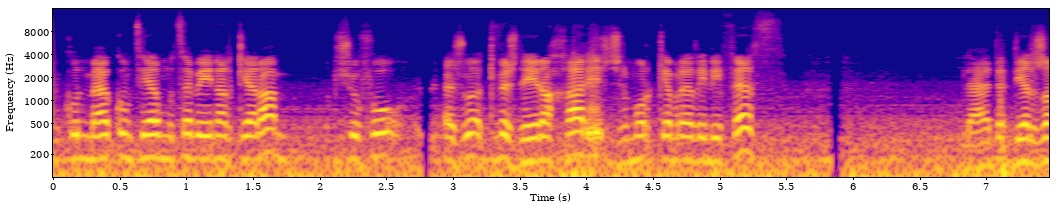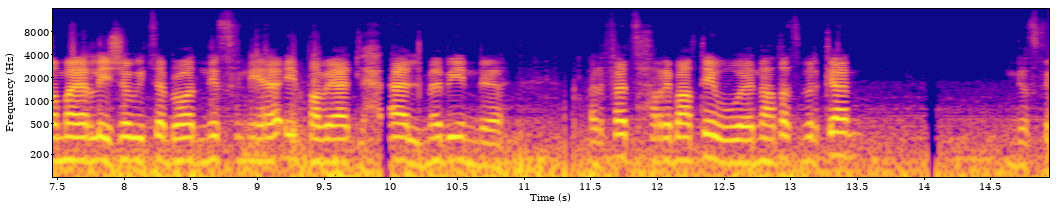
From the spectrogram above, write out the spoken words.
نكون معكم فيها متابعينا الكرام. تشوفوا الاجواء كيفاش دايرة خارج المركب الرياضي اللي فاس. العدد ديال الجماهير اللي جاو يتابعوا هذا النصف النهائي بطبيعة الحال ما بين الفتح الرباطي ونهضة بركان. نصف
